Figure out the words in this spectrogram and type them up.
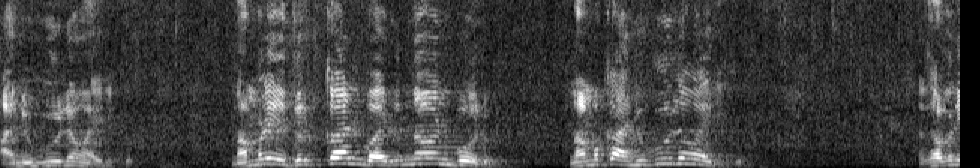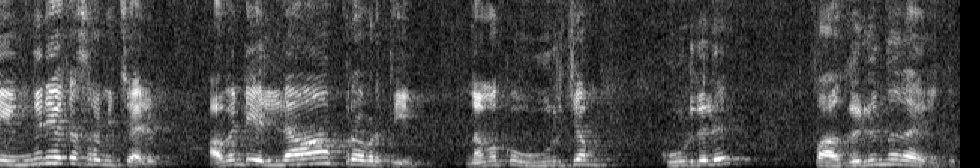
അനുകൂലമായിരിക്കും. നമ്മളെ എതിർക്കാൻ വരുന്നവൻ പോലും നമുക്ക് അനുകൂലമായിരിക്കും. അത് അവൻ എങ്ങനെയൊക്കെ ശ്രമിച്ചാലും അവന്റെ എല്ലാ പ്രവൃത്തിയും നമുക്ക് ഊർജം കൂടുതൽ പകരുന്നതായിരിക്കും.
